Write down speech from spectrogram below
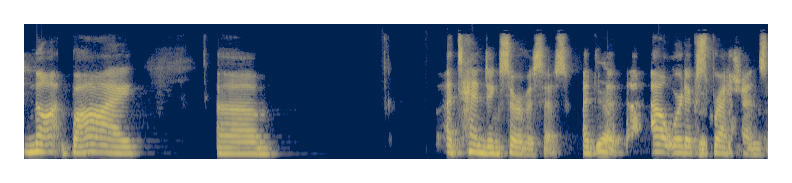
not by um, attending services, yeah. outward expressions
